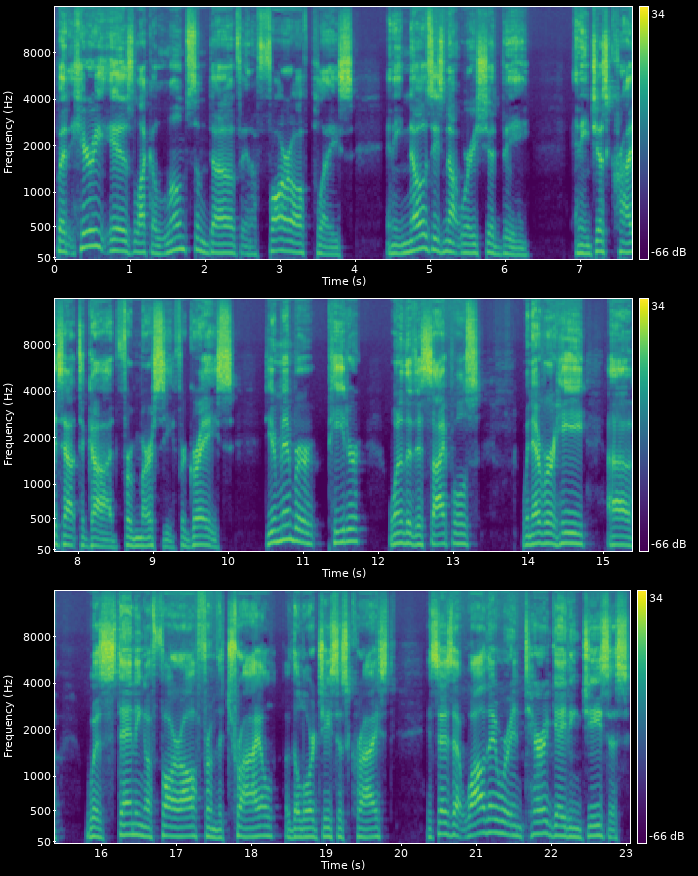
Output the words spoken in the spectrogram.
But here he is like a lonesome dove in a far off place, and he knows he's not where he should be. And he just cries out to God for mercy, for grace. Do you remember Peter, one of the disciples, whenever he uh, was standing afar off from the trial of the Lord Jesus Christ? It says that while they were interrogating Jesus,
